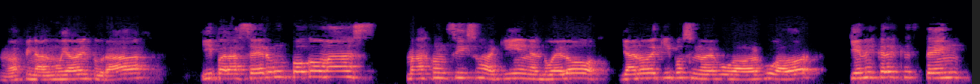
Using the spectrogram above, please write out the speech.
Una final muy aventurada. Y para ser un poco más, más concisos aquí en el duelo, ya no de equipo, sino de jugador-jugador, ¿quiénes crees que estén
